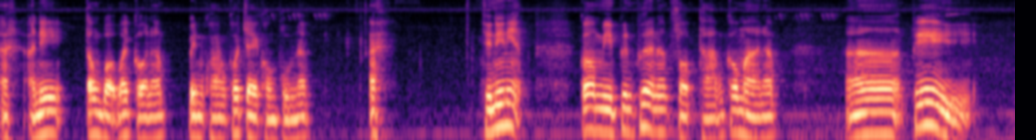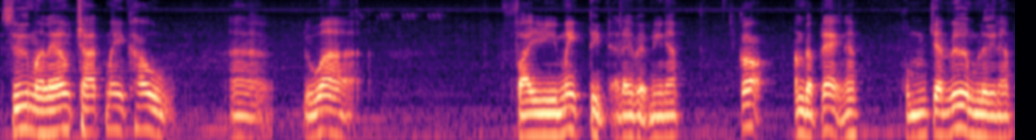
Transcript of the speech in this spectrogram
อะอันนี้ต้องบอกไว้ก่อนนะเป็นความเข้าใจของผมนะอะทีนี้เนี่ยก็มีเพื่อนๆนะครับสอบถามเข้ามานะครับอ่าพี่ซื้อมาแล้วชาร์จไม่เข้าอ่า หรือว่า ไฟไม่ติดอะไรแบบนี้นะครับ ก็อันดับแรกนะครับ ผมจะเริ่มเลยนะครับ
